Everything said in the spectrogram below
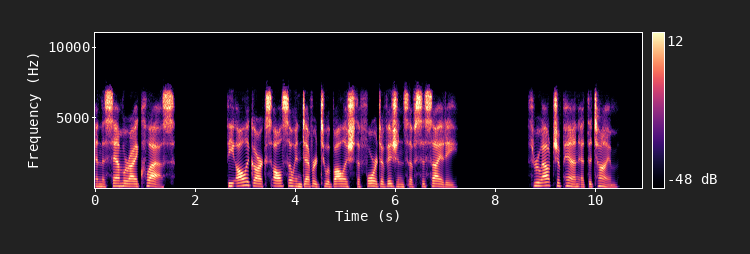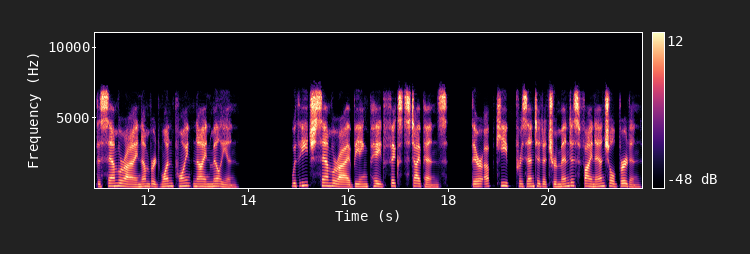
and the samurai class. The oligarchs also endeavored to abolish the four divisions of society. Throughout Japan at the time, the samurai numbered 1.9 million. With each samurai being paid fixed stipends, their upkeep presented a tremendous financial burden,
